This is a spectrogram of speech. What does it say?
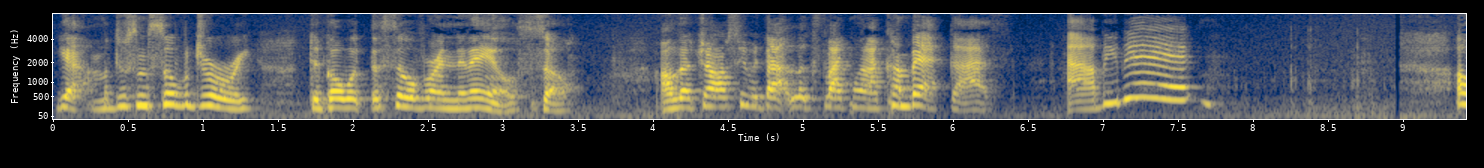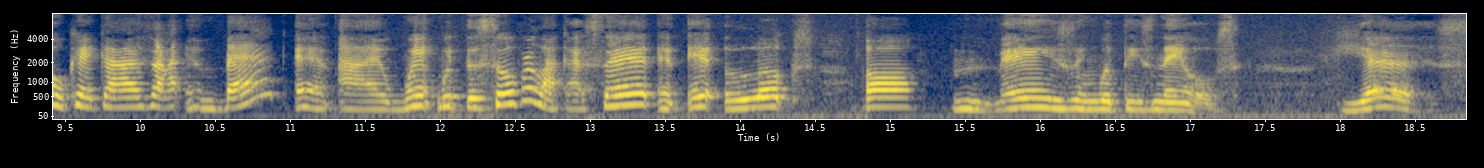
Yeah, I'm going to do some silver jewelry to go with the silver and the nails. So, I'll let y'all see what that looks like when I come back, guys. I'll be back. Okay, guys, I am back. And I went with the silver, like I said. And it looks amazing with these nails. Yes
